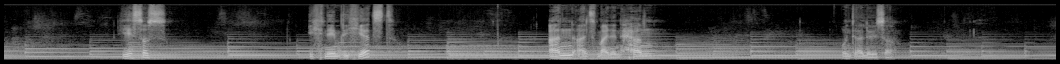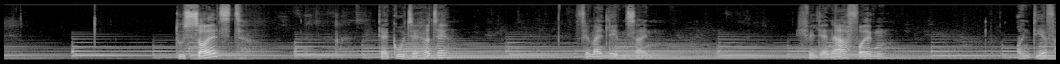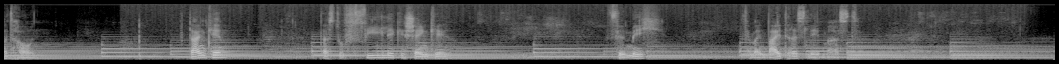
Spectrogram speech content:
Jesus, ich nehme dich jetzt an als meinen Herrn und Erlöser. Du sollst der gute Hirte für mein Leben sein. Ich will dir nachfolgen und dir vertrauen. Danke, dass du viele Geschenke für mich, für mein weiteres Leben hast.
